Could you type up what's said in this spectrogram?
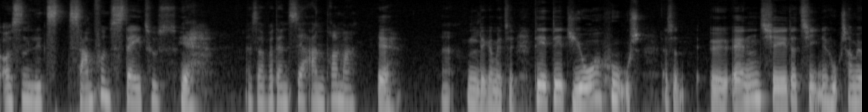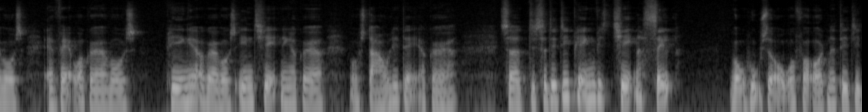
også sådan lidt samfundsstatus. Ja. Altså, hvordan ser andre mig? Ja, ja. den ligger med til. Det, det er et jordhus. Altså, øh, anden, 6. og 10. hus har med vores erhverv at gøre, vores penge at gøre, vores indtjening at gøre, vores dagligdag at gøre. Så det, så det er de penge, vi tjener selv, hvor huset over for 8. det er de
